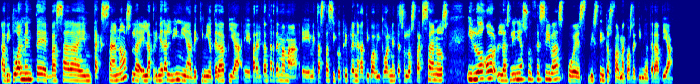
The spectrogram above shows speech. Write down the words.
habitualmente basada en taxanos, la, en la primera línea de quimioterapia eh, para el cáncer de mama eh, metastásico triple negativo habitualmente son los taxanos y luego las líneas sucesivas, pues distintos fármacos de quimioterapia,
